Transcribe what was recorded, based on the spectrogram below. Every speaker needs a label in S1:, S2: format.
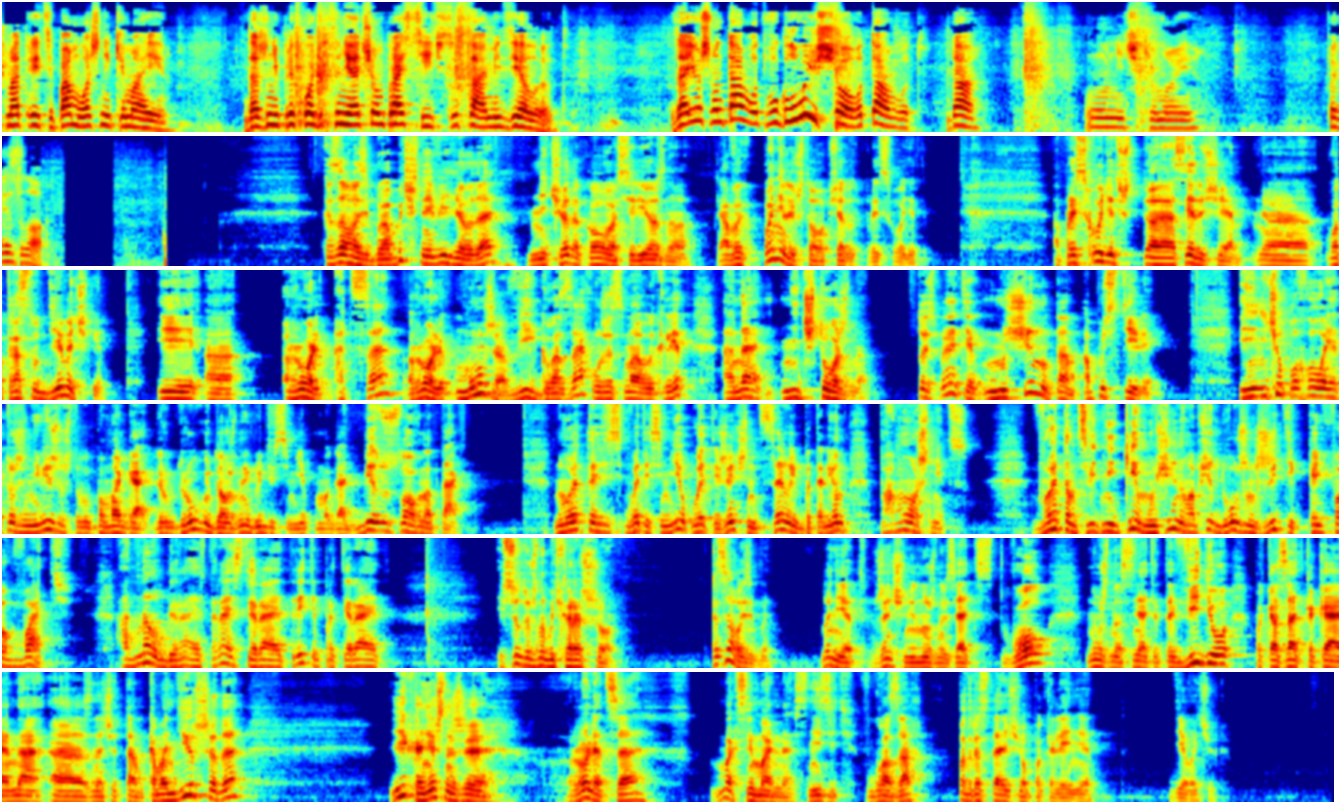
S1: Смотрите, помощники мои. Даже не приходится ни о чем просить, все сами делают. Заюш вон там вот в углу еще, вот там вот. Да. Умнички мои. Повезло.
S2: Казалось бы, обычное видео, да? Ничего такого серьезного. А вы поняли, что вообще тут происходит? А происходит э, следующее. Э, вот растут девочки, и э, роль отца, роль мужа в их глазах уже с малых лет, она ничтожна. То есть, понимаете, мужчину там опустили. И ничего плохого я тоже не вижу, чтобы помогать. Друг другу должны люди в семье помогать. Безусловно так. Но это, в этой семье у этой женщины целый батальон помощниц. В этом цветнике мужчина вообще должен жить и кайфовать. Одна убирает, вторая стирает, третья протирает. И все должно быть хорошо. Казалось бы. Но нет, женщине нужно взять ствол, нужно снять это видео, показать, какая она, э, значит, там командирша, да. И, конечно же, роль отца максимально снизить в глазах подрастающего поколения девочек.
